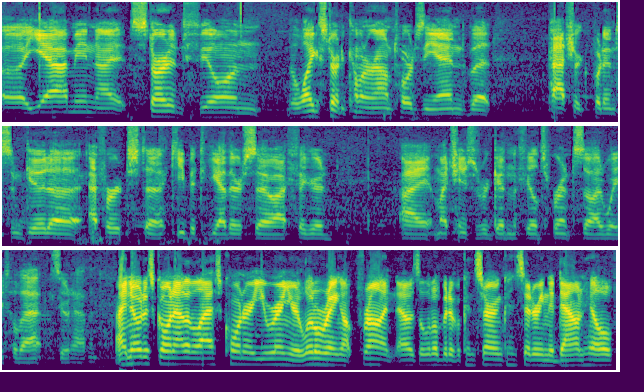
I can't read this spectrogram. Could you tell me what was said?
Uh, yeah, I mean, I started feeling the legs started coming around towards the end, but Patrick put in some good uh, efforts to keep it together, so I figured I my chances were good in the field sprint, so I'd wait till that and see what happened. I noticed going out of the last corner, you were in your little ring up front. That was a little bit of a concern considering the downhill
